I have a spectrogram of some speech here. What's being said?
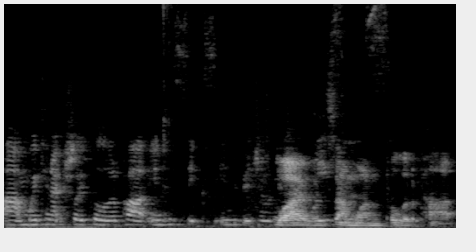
Um, we can actually pull it apart into six individual Why would pieces. someone pull it apart?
